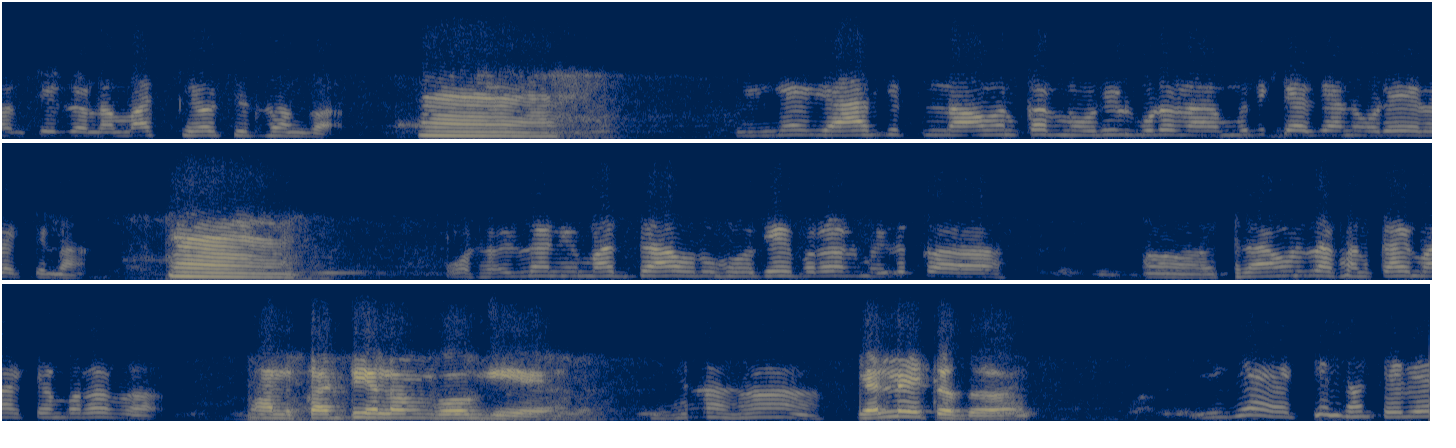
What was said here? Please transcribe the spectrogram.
ಅಂತಿದ್ರು ನಮ್ಮ ಅಕ್ಕ ಹೇಳ್ತಿದ್ರು ಹಂಗ. ಹ್ಞೂ ಹಿಂಗೆ ಯಾರಿಗಿತ್ತು ನಾವು ಅನ್ಕರ್ ನೋಡಿಲ್ ಬಿಡು ನಾ ಮುದುಕಿ ಇಲ್ಲ ನೋಡೇ ಇಲ್ಲಕ್ಕಿನ ಹ್ಞೂ ಇಲ್ಲ ನಿಮ್ಮ ಅಜ್ಜ ಅವರು ಹೋಗೇ ಬರೋರ್ ಇದಕ್ಕ ಆ, ಶ್ರಾವಣದಾಗ ಹಣ್ಕಾಯಿ ಮಾಡ್ಕೊಂಬರೋರು ಅಲ್ಲಿ ಕಂಟಿ ಎಲ್ಲ ಹೋಗಿ ಹಾ ಹಾ ಎಲ್ಲೈತದು ಈಗ ಅಕ್ಕಿಂದ ಅಂತೇಳಿ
